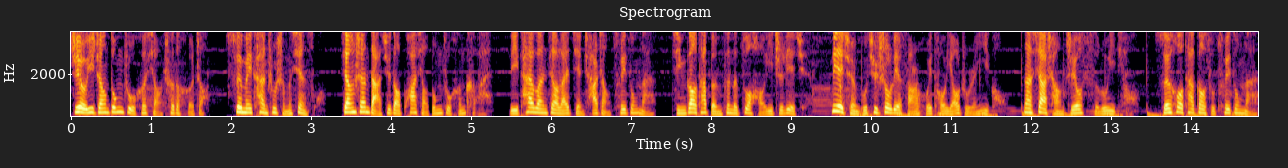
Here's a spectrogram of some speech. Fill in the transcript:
只有一张东柱和小车的合照，虽没看出什么线索。江山打趣道：“夸小东柱很可爱。”李泰万叫来检察长崔宗南。警告他本分的做好一只猎犬，猎犬不去狩猎，反而回头咬主人一口，那下场只有死路一条。随后他告诉崔宗南，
